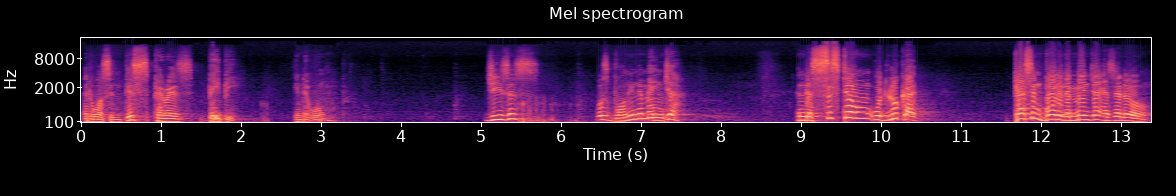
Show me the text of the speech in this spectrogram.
that was in this Perez baby in the womb. Jesus was born in a manger. And the system would look at person born in a manger and said, Oh,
